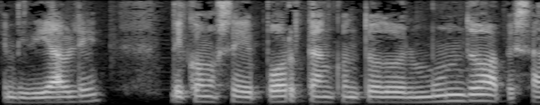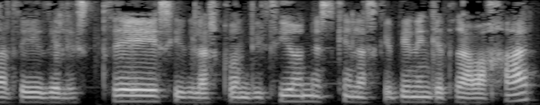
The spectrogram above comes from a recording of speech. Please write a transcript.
envidiable de cómo se portan con todo el mundo a pesar de, del estrés y de las condiciones en las que tienen que trabajar.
